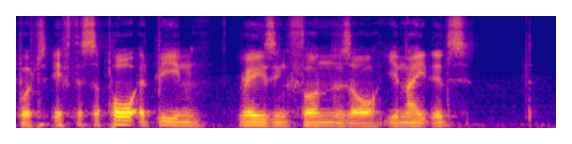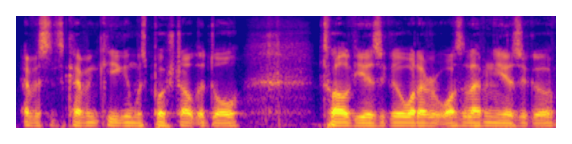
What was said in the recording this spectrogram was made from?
But if the support had been raising funds or United ever since Kevin Keegan was pushed out the door, twelve years ago, whatever it was, eleven years ago,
